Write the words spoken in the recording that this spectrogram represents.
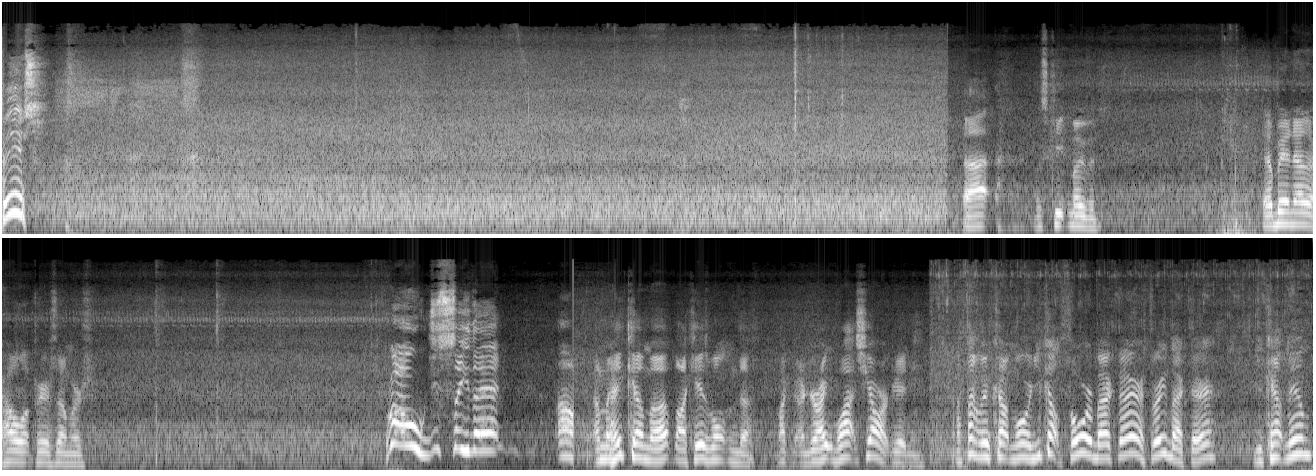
Fish! All right, let's keep moving. There'll be another hole up here somewhere. Whoa, did you see that? Oh, I mean, he come up like he's wanting to like a great white shark, didn't he? I think we've caught more. You caught four back there, three back there. You count them?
